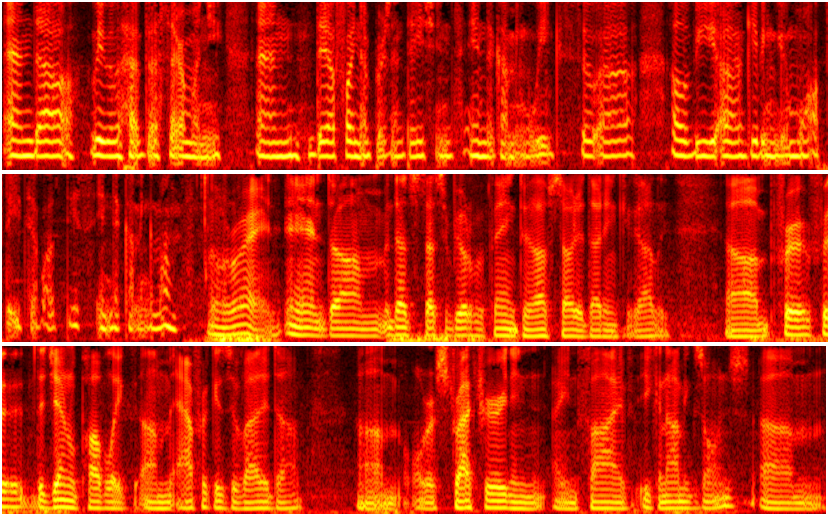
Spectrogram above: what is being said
And uh, we will have a ceremony and their final presentations in the coming weeks. So uh, I'll be uh, giving you more updates about this in the coming month. All right, and um, that's that's a beautiful thing to have started that in Kigali. Um, for for the general public, um, Africa is divided um, um, or structured in in five economic zones. Um,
